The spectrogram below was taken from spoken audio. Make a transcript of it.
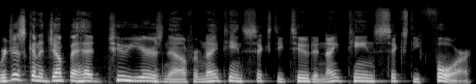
We're just going to jump ahead two years now from 1962 to 1964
